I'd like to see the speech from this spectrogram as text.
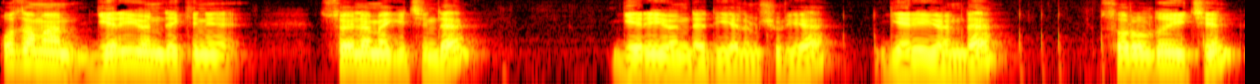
O zaman geri yöndekini söylemek için de geri yönde diyelim şuraya. Geri yönde sorulduğu için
